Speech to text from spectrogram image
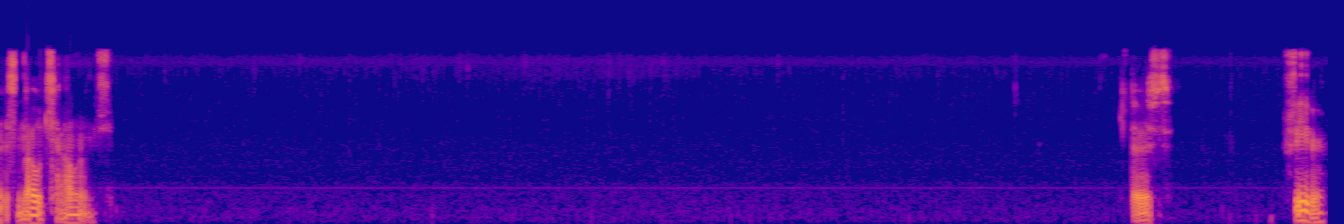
There's no challenge. There's fear.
